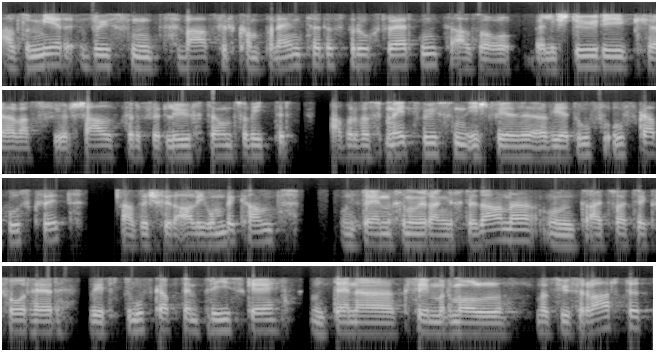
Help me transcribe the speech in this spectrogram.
Also wir wissen, was für Komponenten das gebraucht werden, also welche Steuerung, äh, was für Schalter, für Leuchten und so weiter. Aber was wir nicht wissen, ist, wie, wie die Aufgabe aussieht. Also ist für alle unbekannt. Und dann kommen wir eigentlich dort an und ein, zwei Tage vorher wird die Aufgabe den Preis geben und dann äh, sehen wir mal, was uns erwartet.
